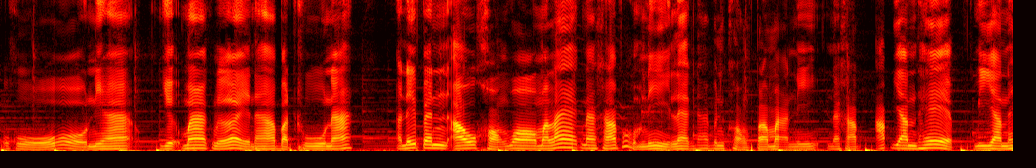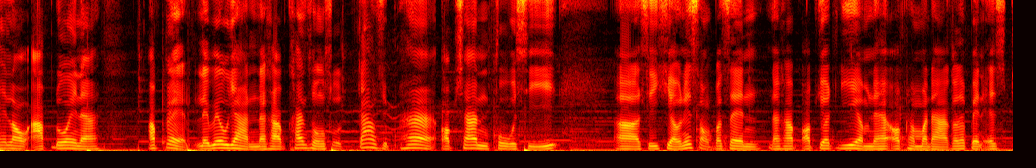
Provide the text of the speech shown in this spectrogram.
โอ้โหเนี่ยเยอะมากเลยนะครับบัตรทูนะ อันนี้เป็นเอาของวอลมาแลกนะครับผมนี่แลกได้เป็นของประมาณนี้นะครับ อัพยันเทพมียันให้เราอัพด้วยนะ อัปเกรดเลเวลยันนะครับ ขั้นสูงสุด 95ออปชั่นฟูลสีอ่าสีเขียวนี่ 2%นะครับ ออฟยอดเยี่ยมนะฮะ ออฟธรรมดาก็จะเป็น SP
